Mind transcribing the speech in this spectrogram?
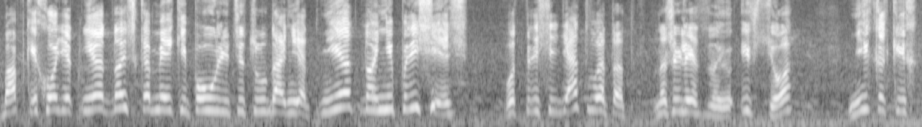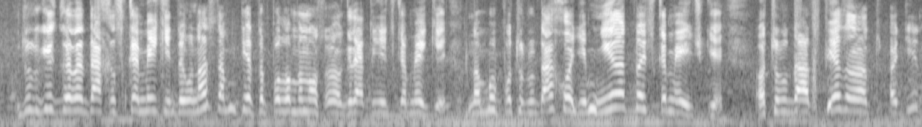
Бабки ходят, ни одной скамейки по улице труда нет, ни одной не присесть. Вот присидят в этот, на железную, и все. Никаких в других городах скамейки, да у нас там где-то по Ломоносово, говорят, есть скамейки. Но мы по труда ходим, ни одной скамеечки. От труда от первого, от один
